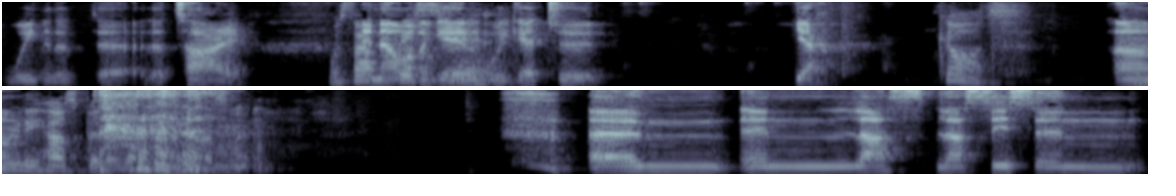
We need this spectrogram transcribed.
winning the, the, the tie. Was that And now again, year? we get to, yeah. God, it Um, really has been a long year, hasn't it? and and last last season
